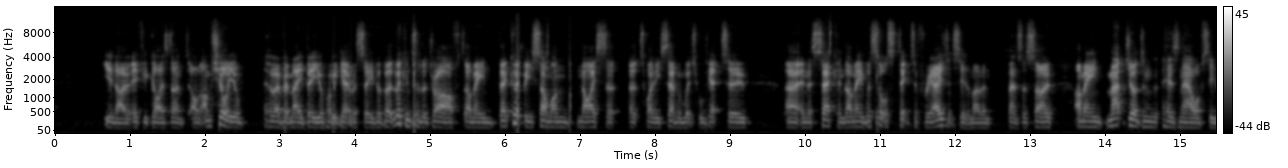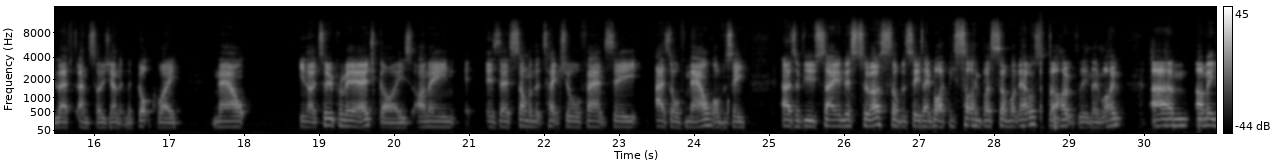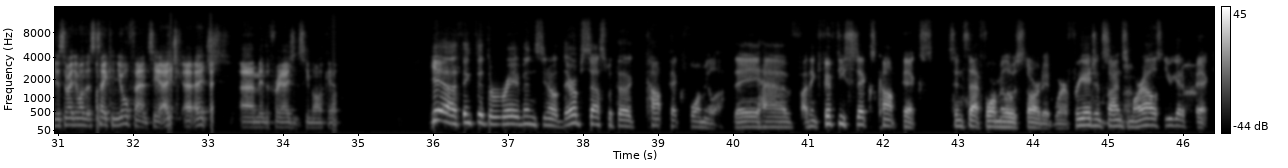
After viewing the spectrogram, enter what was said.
you know, if you guys don't, I'm sure you'll whoever it may be, you'll probably get a receiver. But looking to the draft, I mean, there could be someone nice at, at 27, which we'll get to uh, in a second. I mean, we're sort of stick to free agency at the moment, Spencer. So I mean, Matt Judon has now obviously left, and so Yannick Ngakoue. Now, you know, two premier edge guys. I mean, is there someone that takes your fancy as of now? Obviously, as of you saying this to us, obviously they might be signed by someone else, but hopefully they won't. Um, I mean, is there anyone that's taken your fancy at edge, at edge um, in the free agency market? Yeah, I think that the Ravens, you know, they're obsessed with the comp pick formula. They have, I think, 56 comp picks since that formula was started, where a free agent signs somewhere else, you get a pick.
